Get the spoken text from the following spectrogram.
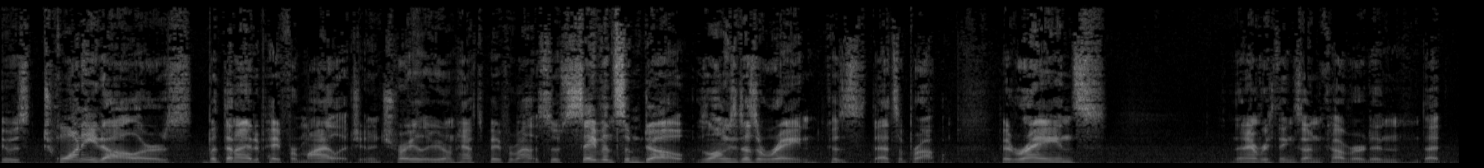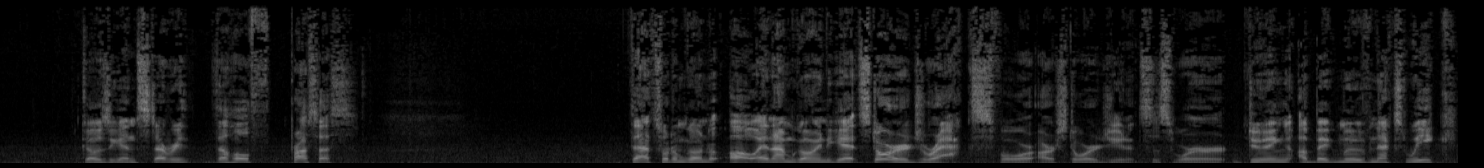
it was twenty dollars, but then I had to pay for mileage. In a trailer, you don't have to pay for mileage, so saving some dough as long as it doesn't rain, because that's a problem. If it rains, then everything's uncovered, and that goes against every the whole process. That's what I'm going to. Oh, and I'm going to get storage racks for our storage units. As we're doing a big move next week,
